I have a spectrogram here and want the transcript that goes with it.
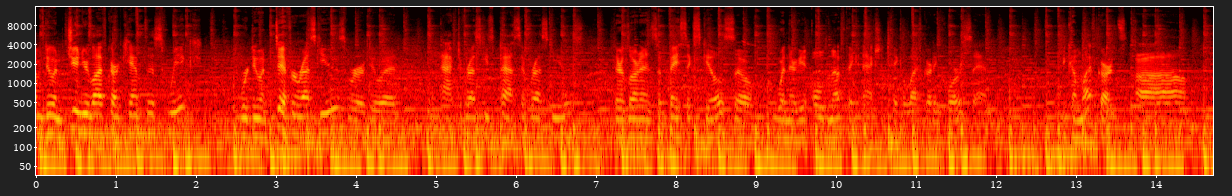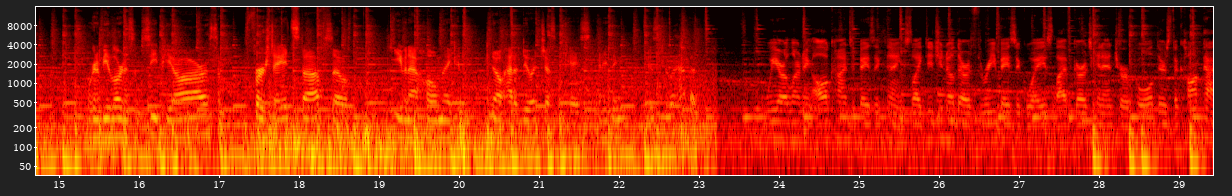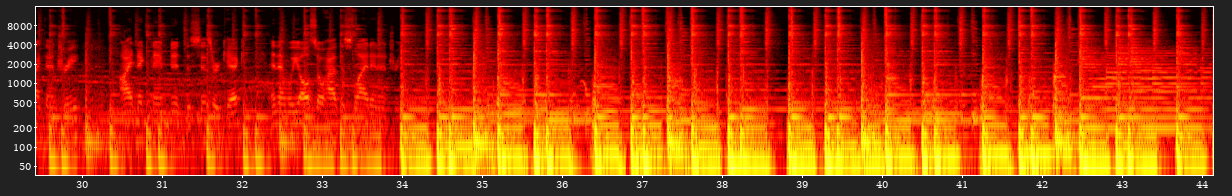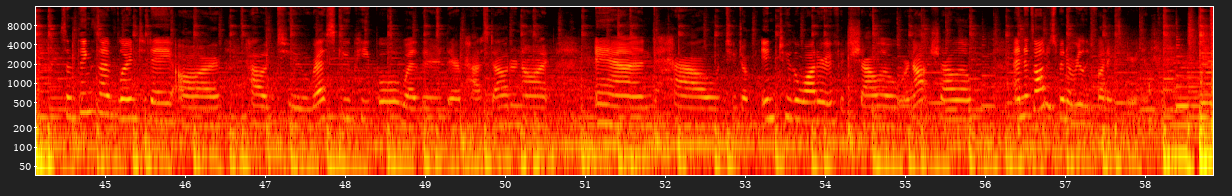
I'm doing junior lifeguard camp this week. We're doing different rescues. We're doing active rescues, passive rescues. They're learning some basic skills, so when they get old enough, they can actually take a lifeguarding course and become lifeguards. Um, we're going to be learning some CPR, some first aid stuff, so even at home they can know how to do it just in case are learning all kinds of basic things. Like, did you know there are three basic ways lifeguards can enter a pool? There's the compact entry. I nicknamed it the scissor kick. And then we also have the slide in entry. Some things I've learned today are how to rescue people, whether they're passed out or not, and jump into the water if it's shallow or not shallow. And it's all just been a really fun experience.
